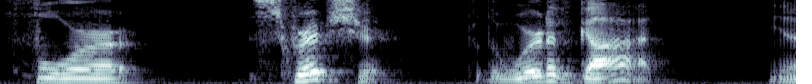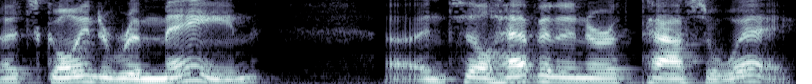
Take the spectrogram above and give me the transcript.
for Scripture, for the Word of God. You know, it's going to remain uh, until heaven and earth pass away.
